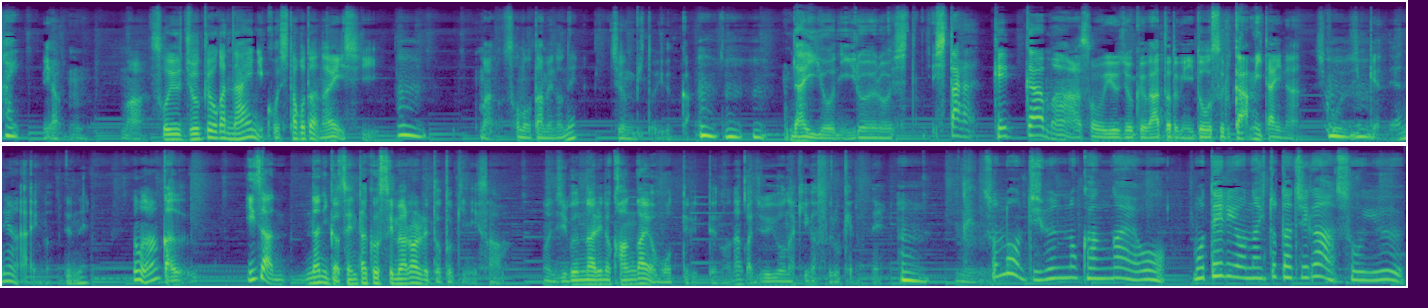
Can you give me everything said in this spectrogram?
はい。いやうん。まあそういう状況がないに越したことはないしうん。まあそのためのね準備というかうんうんうん。ないようにいろいろしした結果まあそういう状況があった時にどうするかみたいな思考実験だよね、ああいうのってね。でもなんかいざ何か選択を迫られた時にさまあ自分なりの考えを持ってるっていうのはなんか重要な気がするけどね、うん。うん、その自分の考えを持てるような人たちがそういう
